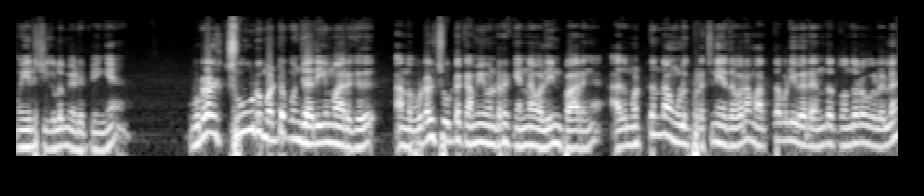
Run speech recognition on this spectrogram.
முயற்சிகளும் எடுப்பீங்க. உடல் சூடு மட்டும் கொஞ்சம் அதிகமாக இருக்குது. அந்த உடல் சூட்டை கம்மி பண்ணுறதுக்கு என்ன வழின்னு பாருங்கள் அது மட்டும்தான் உங்களுக்கு பிரச்சனையை தவிர மற்றபடி வேறு எந்த தொந்தரவுகள் இல்லை.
